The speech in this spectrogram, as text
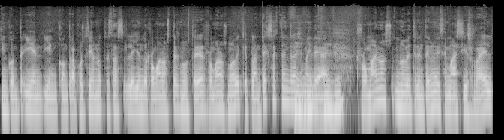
Y en, y en, contraposición, ¿no? te estás leyendo Romanos 3, me gustaría leer Romanos 9, que plantea exactamente la misma idea. ¿eh? Romanos 9:31 dice más, Israel,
